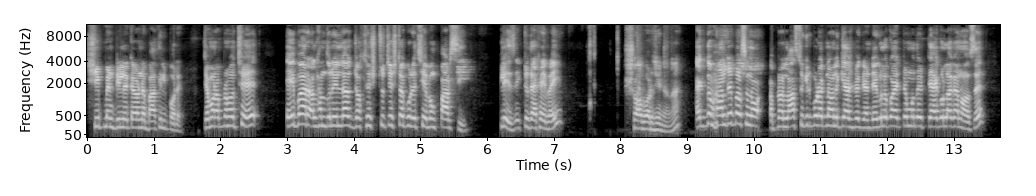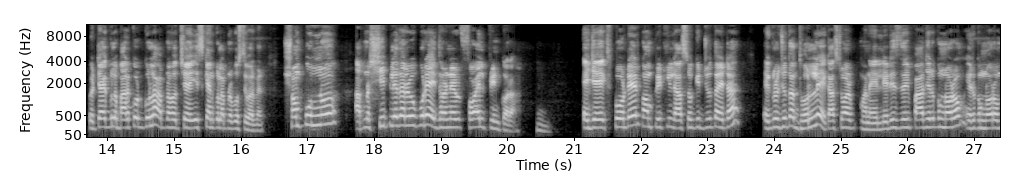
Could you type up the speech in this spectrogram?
শিপমেন্ট ডিলের কারণে বাতিল পড়ে। যেমন আপনার হচ্ছে এইবার আলহামদুলিল্লাহ যথেষ্ট চেষ্টা করেছি এবং পারছি। প্লিজ একটু দেখাই ভাই। সব অরিজিনাল না একদম হান্ড্রেড পার্সেন্ট আপনার লাস্ট উইকের প্রোডাক্ট না হলে কি আসবে গ্যারান্টি এগুলো কয়েকটার মধ্যে ট্যাগও লাগানো আছে। ওই ট্যাগগুলো বারকোডগুলো আপনার হচ্ছে স্ক্যান করলে আপনার বুঝতে পারবেন। সম্পূর্ণ আপনার শিপ লেদারের উপরে এই ধরনের ফয়েল প্রিন্ট করা। এই যে এক্সপোর্টের কমপ্লিটলি লাস্ট উইকের জুতা এটা এগুলো জুতা ধরলে কাস্টমার মানে লেডিসদের পা যেরকম নরম এরকম নরম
